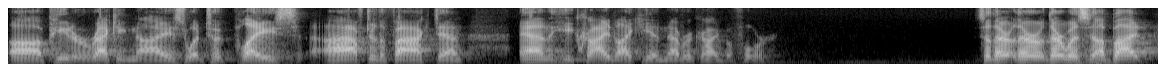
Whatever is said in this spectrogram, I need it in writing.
uh, Peter recognized what took place after the fact, and, and he cried like he had never cried before. So there, there, there was, uh, but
